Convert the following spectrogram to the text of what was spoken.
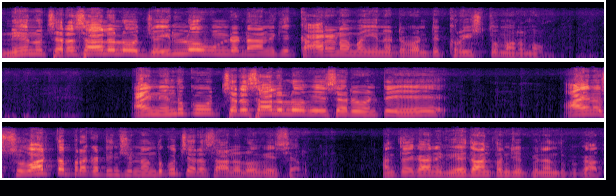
నేను చెరసాలలో జైల్లో ఉండడానికి కారణమైనటువంటి క్రీస్తు మర్మం ఆయన ఎందుకు చెరసాలలో వేశారు అంటే ఆయన సువార్త ప్రకటించినందుకు చెరసాలలో వేశారు. అంతేగాని వేదాంతం చెప్పినందుకు కాదు.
